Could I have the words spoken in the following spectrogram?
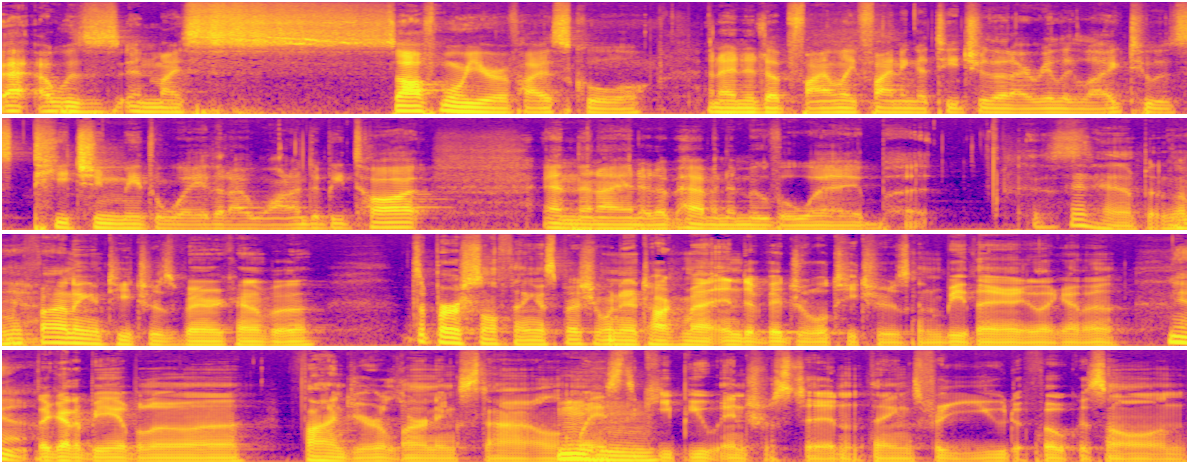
I I was in my sophomore year of high school, and I ended up finally finding a teacher that I really liked who was teaching me the way that I wanted to be taught, and then I ended up having to move away. But It happens. I mean, finding a teacher is very kind of a it's a personal thing, especially when you're talking about individual teachers going to be there. They gotta yeah, they gotta be able to uh, find your learning style and ways Mm-hmm. to keep you interested and things for you to focus on.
